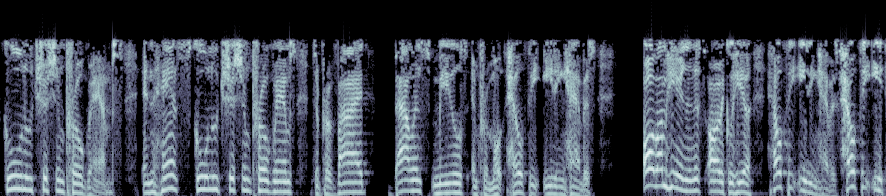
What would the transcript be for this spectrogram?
School nutrition programs. Enhance school nutrition programs to provide balanced meals and promote healthy eating habits. All I'm hearing in this article here, healthy eating habits, healthy eat,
